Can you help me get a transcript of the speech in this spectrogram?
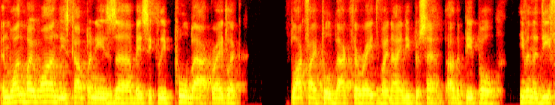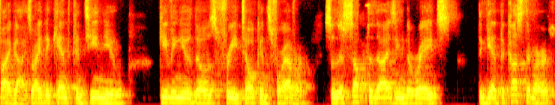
And one by one, these companies uh, basically pull back, right? Like BlockFi pulled back their rates by 90%. Other people, even the DeFi guys, right? They can't continue giving you those free tokens forever. So they're subsidizing the rates to get the customers.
